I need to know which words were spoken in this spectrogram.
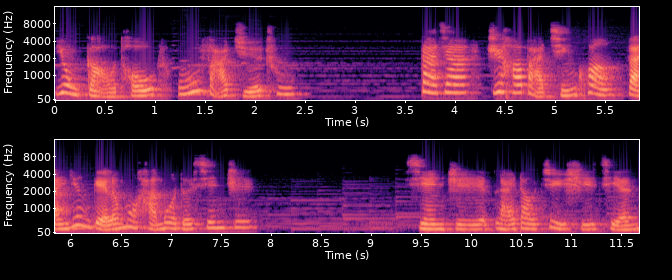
用镐头无法掘出。大家只好把情况反映给了穆罕默德先知。先知来到巨石前，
